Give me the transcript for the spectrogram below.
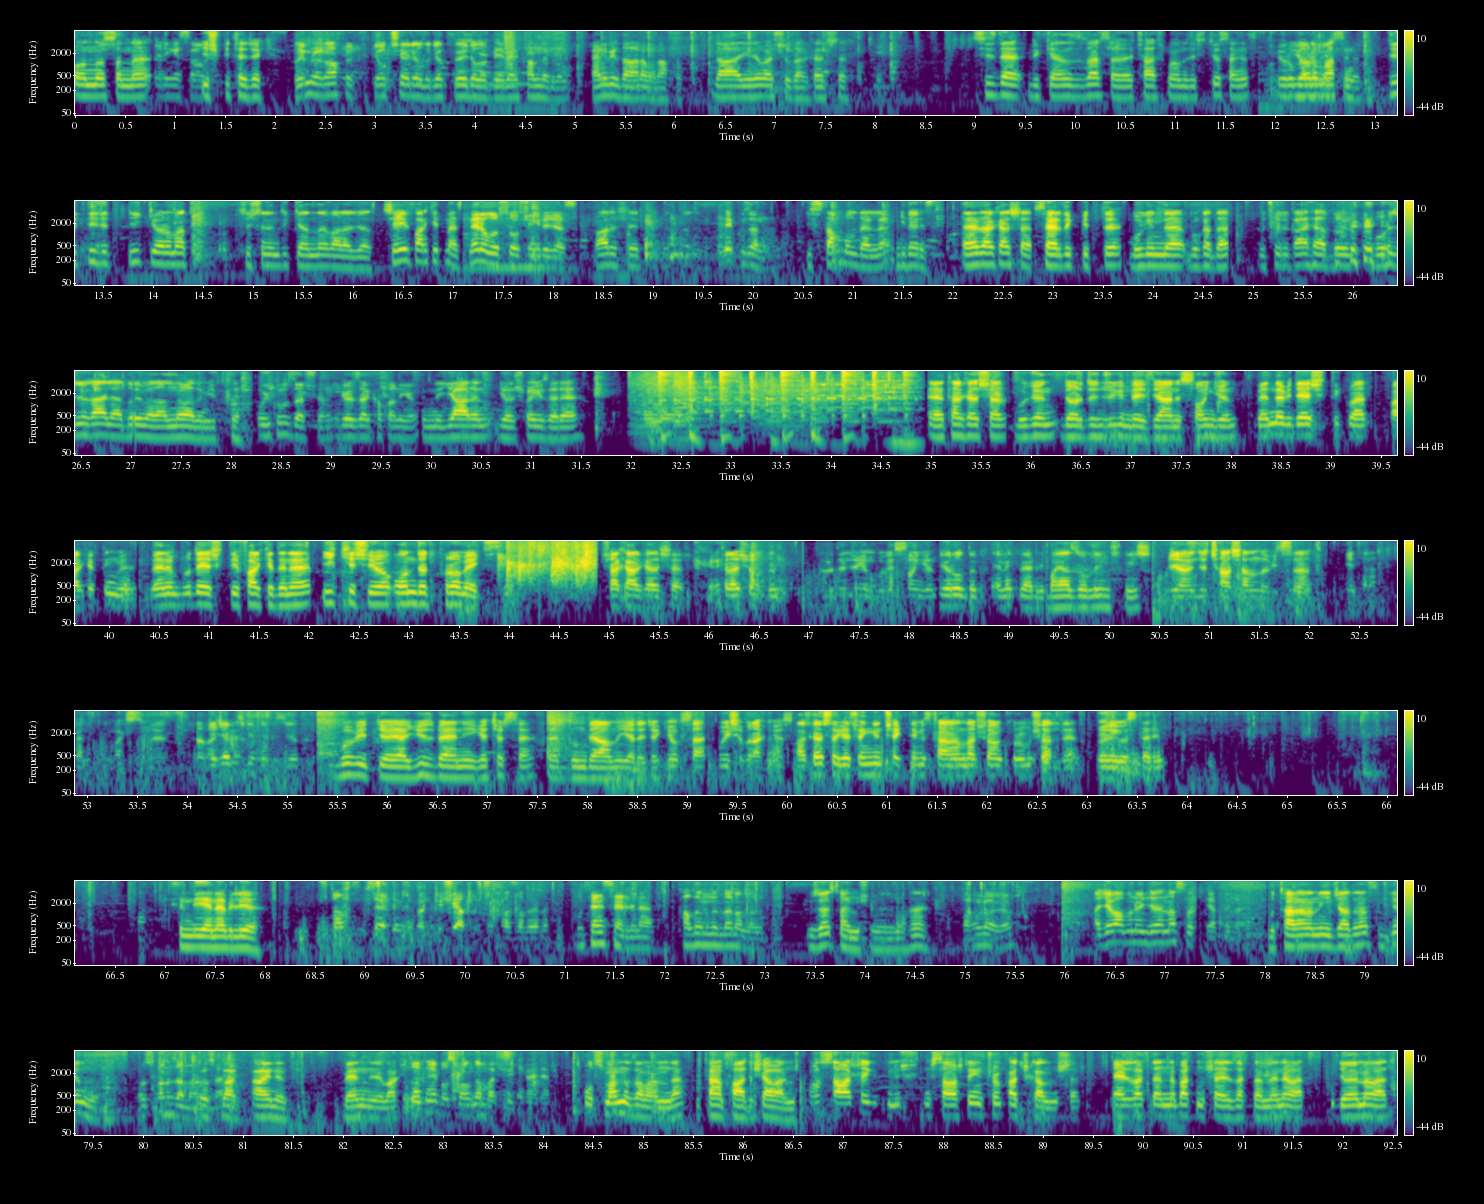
Ondan sonra Eline sağlık. iş bitecek. Emre Rafet. Yok şöyle olur yok böyle olur diye beni kandırdın. Beni bir daha arama Rafet. Daha yeni başlıyoruz arkadaşlar. Siz de dükkanınız varsa ve çalışmamızı istiyorsanız yorum belirtin. atın. Ciddi ciddi ilk yorum atıp kişinin dükkanına varacağız. Şehir fark etmez. Nere olursa olsun gideceğiz. Var bir şey. Bir de kuzenle. İstanbul derler. Gideriz. Evet arkadaşlar serdik bitti. Bugün de bu kadar. Bu çocuk hala doy bu çocuk hala doymadı anlamadım gitti. Uykumuz var şu an. Gözler kapanıyor. Şimdi yarın görüşmek üzere. Evet arkadaşlar bugün dördüncü gündeyiz yani son gün. Bende bir değişiklik var fark ettin mi? Benim bu değişikliği fark edene ilk kişi o 14 Pro Max. Şaka arkadaşlar. Tıraş oldum. Dördüncü gün bugün son gün. Yorulduk. Emek verdik. Bayağı zorluymuş bu iş. Bir an önce çalışalım da bitsin artık. Yeter artık ben uyumak istiyorum. Gecemiz gündüzümüz yok. Bu videoya 100 beğeni geçirse ve bunun devamı gelecek. Yoksa bu işi bırakıyoruz. Arkadaşlar geçen gün çektiğimiz tarhanalar şu an kurumuş halde. Böyle göstereyim. Şimdi yenebiliyor. Şu tam bizim serdiğimiz bak köşeye atmıştım fazlalığını. Bu sen serdin ha. Kalınlığından anladım. Güzel sarmışım galiba. Ha. Bakın galiba. Acaba bunu önceden nasıl yapıyorlar? Bu tarhananın icadı nasıl biliyor musun? Osmanlı zamanında. Bak aynen. Ben de bak Bu zaten hep Osmanlı'dan başlıyor hikayeler. Osmanlı zamanında bir tane padişah varmış. O savaşa gitmiş. Savaşta yine çok aç kalmışlar. Erzaklarına bakmışlar erzaklarında ne var? Dövme var.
